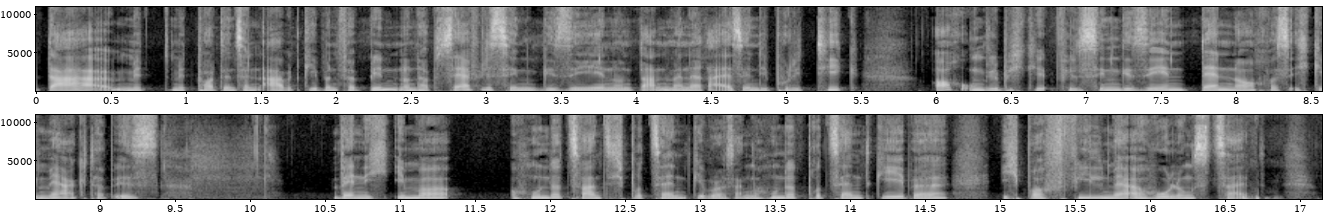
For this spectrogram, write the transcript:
da mit, mit potenziellen Arbeitgebern verbinden und habe sehr viel Sinn gesehen und dann meine Reise in die Politik auch unglaublich viel Sinn gesehen. Dennoch, was ich gemerkt habe, ist, wenn ich immer 120 Prozent gebe oder sagen wir 100 Prozent gebe, ich brauche viel mehr Erholungszeit.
